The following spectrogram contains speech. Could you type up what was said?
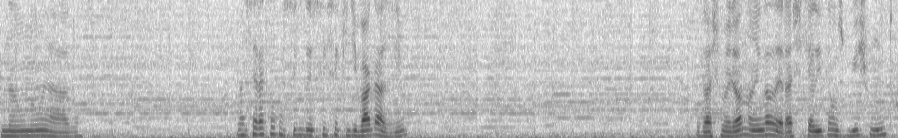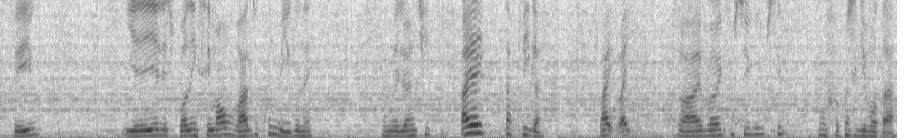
Não, não é água. Mas será que eu consigo descer isso aqui devagarzinho? Mas acho melhor não, hein, galera. Acho que ali tem uns bichos muito feios. E aí eles podem ser malvados comigo, né? É melhor a gente... Ai, ai, tá piga. Vai, vai. Vai, vai, consigo, consigo. Ufa, consegui voltar.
